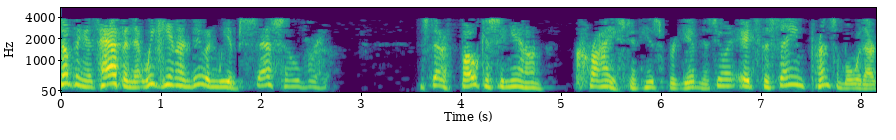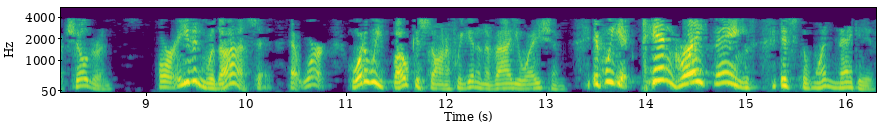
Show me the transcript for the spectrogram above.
something that's happened that we can't undo and we obsess over it. Instead of focusing in on Christ and His forgiveness. You know, it's the same principle with our children or even with us at, at work. What do we focus on if we get an evaluation? If we get 10 great things, it's the one negative.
